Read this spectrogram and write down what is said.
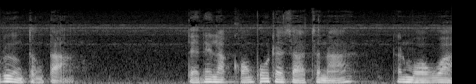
เรื่องต่างๆ แต่ในหลักของพุทธศาสนา ท่านมองว่า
